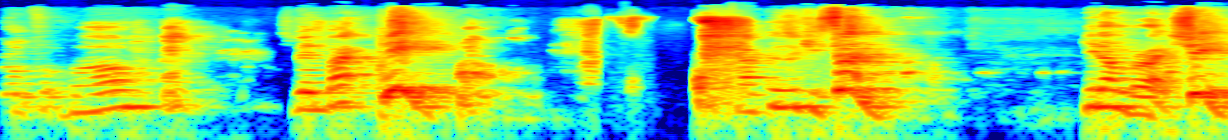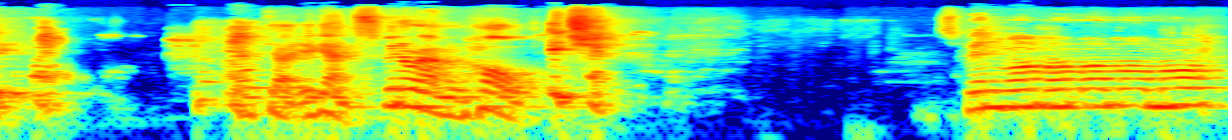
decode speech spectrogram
Front foot ball. Spin back. Knee. Gyakuzuki. Sun. Get on right. She. Okay, again. Spin around and hold. Itch. Spin more, more, more, more, more.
